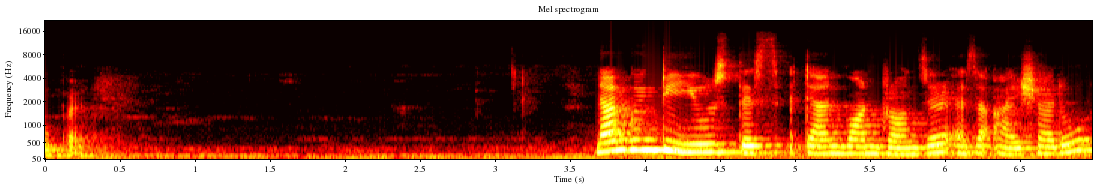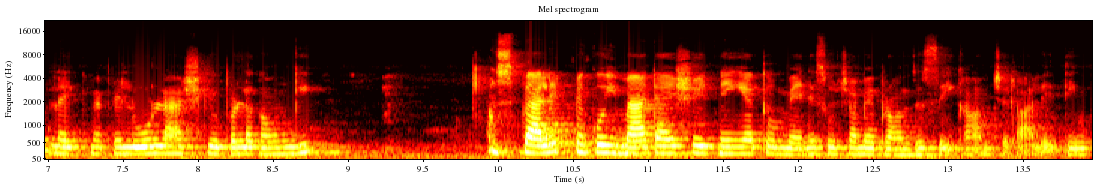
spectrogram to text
ऊपर। Now am going to use this tan one bronzer as a eye shadow like मैं अपने लोअर लैश के ऊपर लगाऊँगी। उस पैलेट में कोई मैट आई शेड नहीं है तो मैंने सोचा मैं ब्राउज़र से ही काम चला लेती हूँ।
